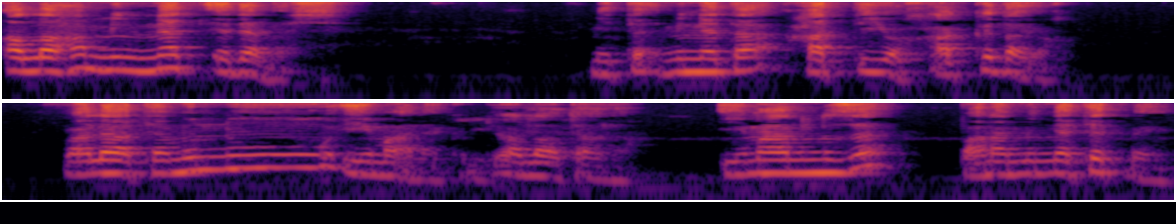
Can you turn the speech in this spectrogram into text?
Allah'a minnet edemez. Minnete haddi yok, hakkı da yok. Ve la temunnu imanekum allah Teala. İmanınızı bana minnet etmeyin.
